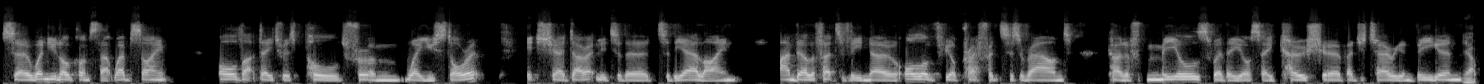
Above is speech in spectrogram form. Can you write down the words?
So when you log onto that website, all that data is pulled from where you store it. It's shared directly to the to the airline, and they'll effectively know all of your preferences around kind of meals, whether you're say kosher, vegetarian, vegan. Yep.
